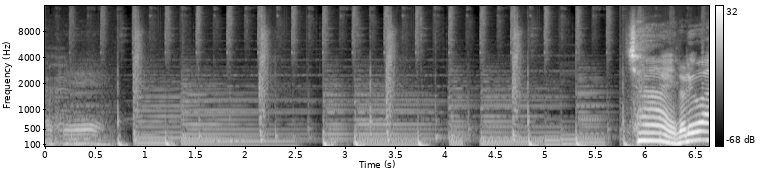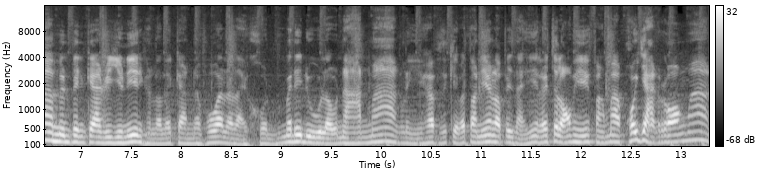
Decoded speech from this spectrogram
โอเคใช่ เราเรียกว่ามันเป็นการ reunion ของเราละกันนะ เพราะว่าหลายๆ คนไม่ได้ดูเรานานมากอะไรอย่างเงี้ยครับสังเกตว่าตอนนี้เราไปไหนนี่เราจะร้องเพลงให้ฟังมาก เพราะอยากร้องมาก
